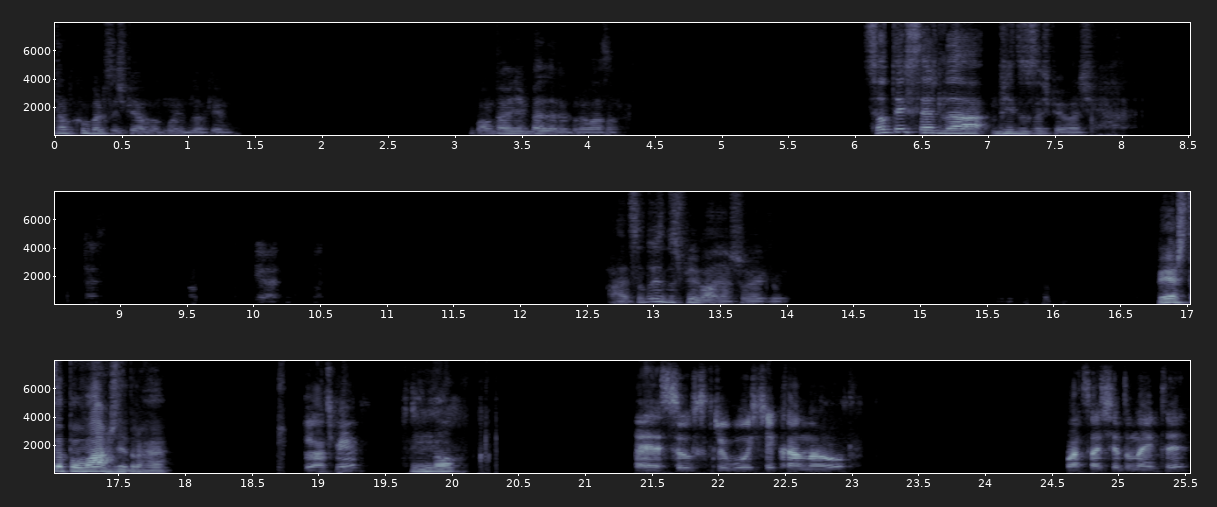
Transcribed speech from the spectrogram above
Tam Hubert coś śpiewał pod moim blokiem. Bo on pewnie Belę wyprowadza. Co ty chcesz dla widzów zaśpiewać? Ale co to jest do śpiewania, człowieku? Wiesz, to poważnie trochę. Słuchać mnie? No. E, subskrybujcie kanał. Wpłacacie donaty?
